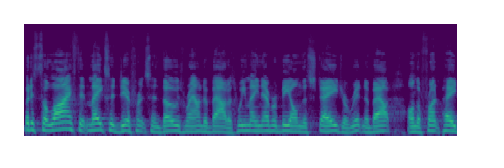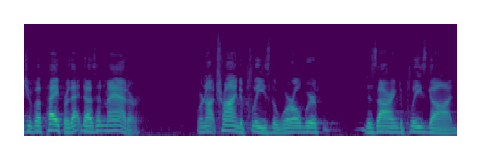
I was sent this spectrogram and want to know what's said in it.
But it's a life that makes a difference in those round about us. We may never be on the stage or written about on the front page of a paper. That doesn't matter. We're not trying to please the world, we're desiring to please God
